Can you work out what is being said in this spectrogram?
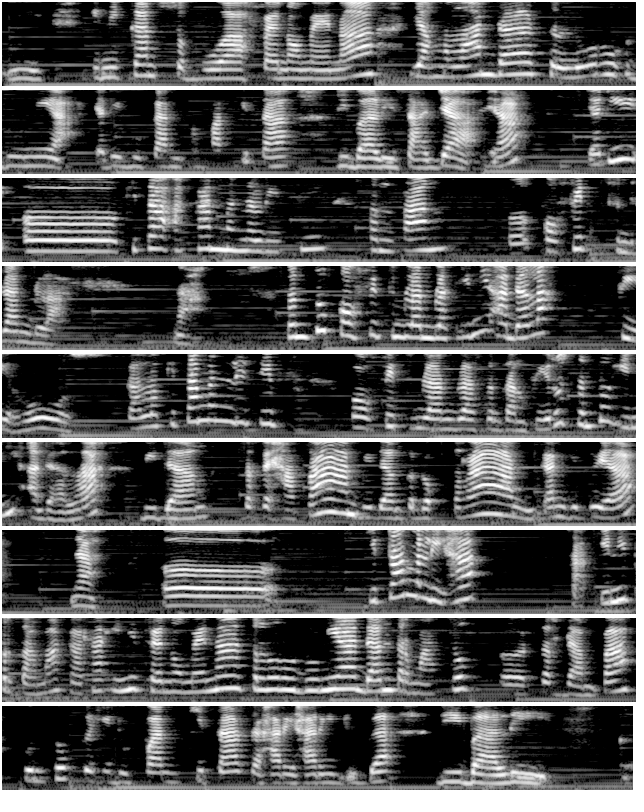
Ini, ini kan sebuah fenomena yang melanda seluruh dunia. Jadi bukan tempat kita di Bali saja ya. Jadi eh, kita akan meneliti tentang eh, COVID-19. Nah, tentu COVID-19 ini adalah virus. Kalau kita meneliti COVID-19 tentang virus tentu ini adalah bidang kesehatan, bidang kedokteran kan gitu ya. Nah, eh, kita melihat saat ini pertama karena ini fenomena seluruh dunia dan termasuk eh, terdampak untuk kehidupan kita sehari-hari juga di Bali.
